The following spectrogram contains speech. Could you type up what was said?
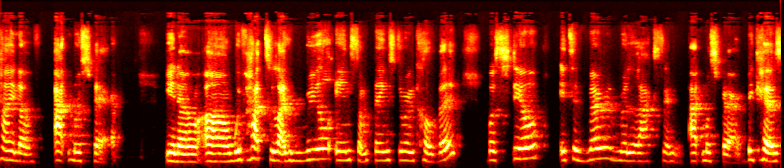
kind of atmosphere. You know, uh, we've had to like reel in some things during COVID, but still, it's a very relaxing atmosphere because,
